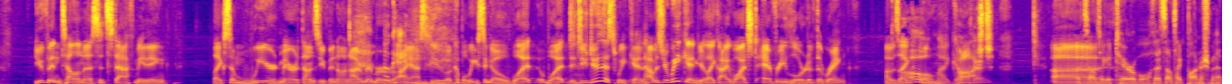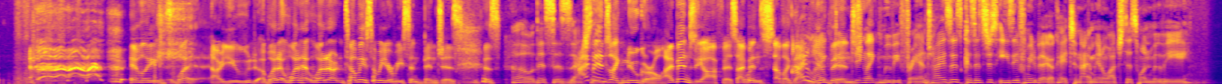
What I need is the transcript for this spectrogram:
you've been telling us at staff meeting like some weird marathons you've been on. I remember Okay. I asked you a couple weeks ago, what what did you do this weekend? How was your weekend? You're like, I watched every Lord of the Ring. I was like, oh, Oh, my gosh. That uh, sounds like a terrible. That sounds like punishment. Emily, what are you? What what what are? Tell me some of your recent binges because Oh, this is I binge like New Girl. I binge The Office. I binge stuff like that. I like you binge. binging like movie franchises because it's just easy for me to be like, okay, tonight I'm going to watch this one movie.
